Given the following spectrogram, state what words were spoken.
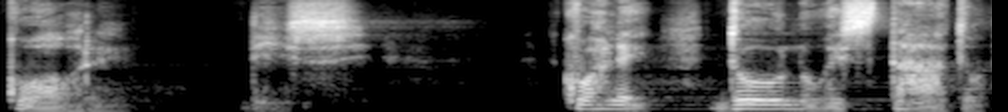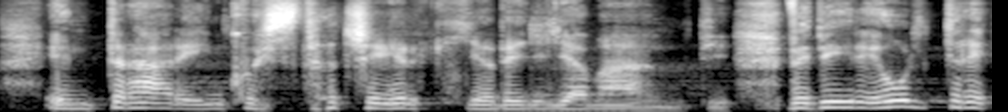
Cuore, dissi quale dono è stato entrare in questa cerchia degli amanti, vedere oltre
